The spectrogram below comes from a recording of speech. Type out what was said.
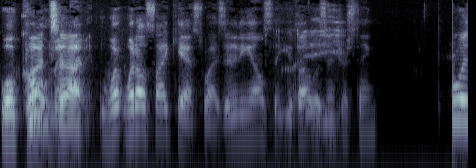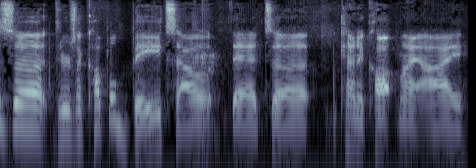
Well, cool. But, uh, I mean, what what else ICAST wise? Anything else that you thought was interesting? There was uh there's a couple baits out that uh kind of caught my eye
